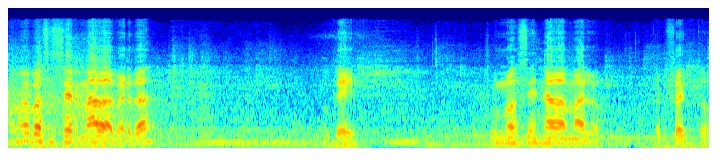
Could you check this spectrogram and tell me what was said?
No me vas a hacer nada, ¿verdad? Ok. Tú no haces nada malo. Perfecto.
